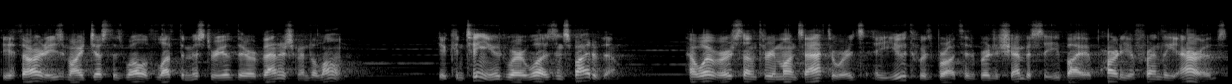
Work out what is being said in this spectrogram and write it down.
the authorities might just as well have left the mystery of their vanishment alone. It continued where it was in spite of them. However, some three months afterwards, a youth was brought to the British Embassy by a party of friendly Arabs,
